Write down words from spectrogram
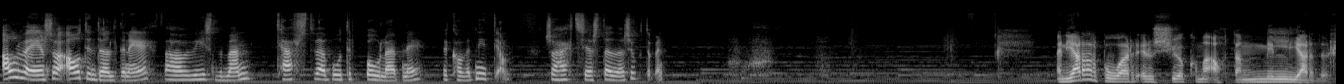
Alveg eins og átjönduöldinni þá hafa vísindumenn kefst við að búa til bólaefni við COVID-19 svo hægt sé að stöðva sjúkdóminn. En jarðarbúar eru 7,8 miljardur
